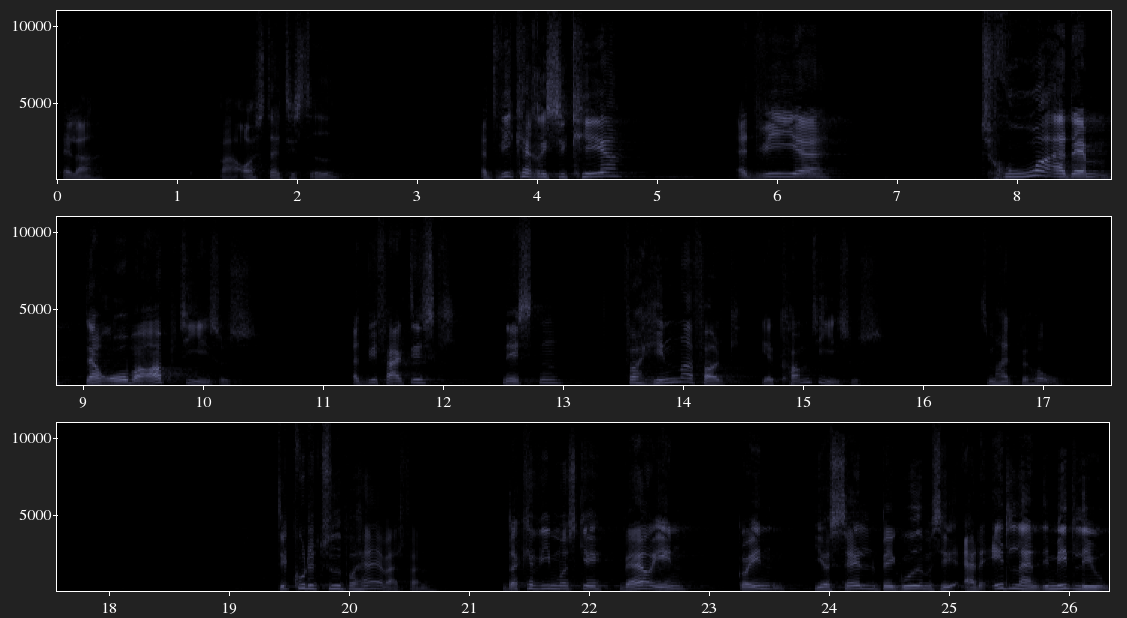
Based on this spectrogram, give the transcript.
eller bare os, der er til stede, At vi kan risikere, at vi uh, truer af dem, der råber op til Jesus. At vi faktisk næsten forhindrer folk i at komme til Jesus, som har et behov. Det kunne det tyde på her i hvert fald. Og der kan vi måske være en, gå ind i os selv, bede ud og sige, er der et eller andet i mit liv,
